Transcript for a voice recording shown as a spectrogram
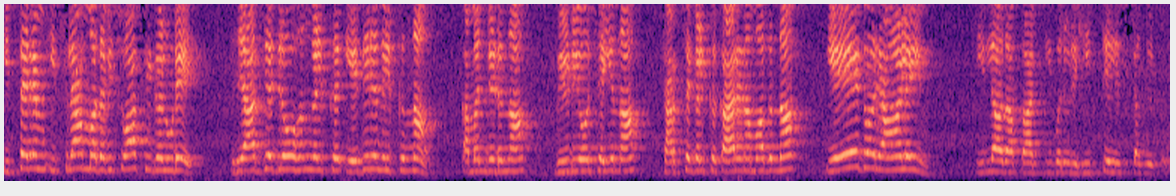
ഇത്തരം ഇസ്ലാം മതവിശ്വാസികളുടെ രാജ്യദ്രോഹങ്ങൾക്ക് എതിരെ നിൽക്കുന്ന കമന്റ് ഇടുന്ന വീഡിയോ ചെയ്യുന്ന ചർച്ചകൾക്ക് കാരണമാകുന്ന ഏതൊരാളെയും ഇല്ലാതാക്കാൻ ഇവരൊരു ഹിറ്റ് ലിസ്റ്റ് അങ്ങിട്ടു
